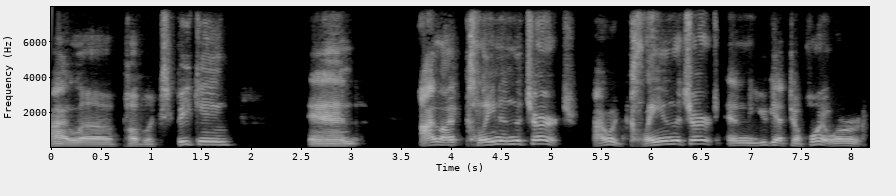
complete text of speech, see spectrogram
I love public speaking and I like cleaning the church. I would clean the church. And you get to a point where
